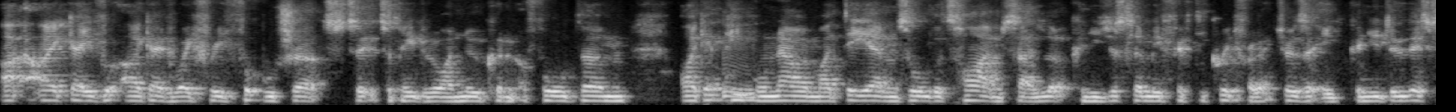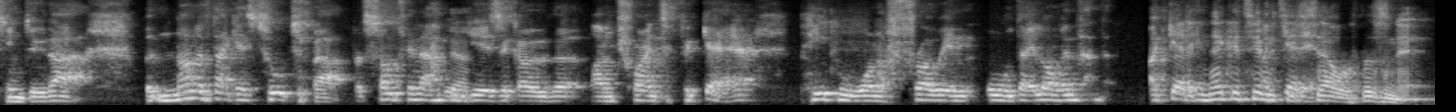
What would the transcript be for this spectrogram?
I, I gave I gave away free football shirts to, to people who I knew couldn't afford them. I get mm. people now in my DMs all the time saying, "Look, can you just lend me fifty quid for electricity? Can you do this? Can you do that?" But none of that gets talked about. But something that happened years ago that I'm trying to forget, people want to throw in all day long, and th- I get it. I Negativity get it. sells, doesn't it?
